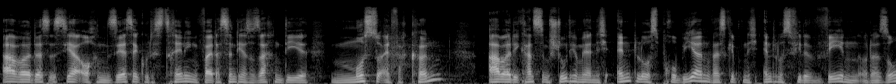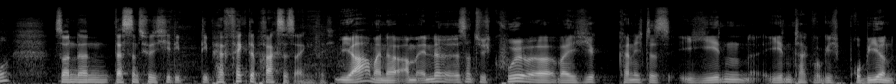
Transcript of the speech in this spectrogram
aber das ist ja auch ein sehr sehr gutes Training, weil das sind ja so Sachen, die musst du einfach können aber die kannst du im Studium ja nicht endlos probieren, weil es gibt nicht endlos viele Venen oder so, sondern das ist natürlich hier die, die perfekte Praxis eigentlich. Ja, meine, am Ende ist natürlich cool, äh, weil hier kann ich das jeden, jeden Tag wirklich probieren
